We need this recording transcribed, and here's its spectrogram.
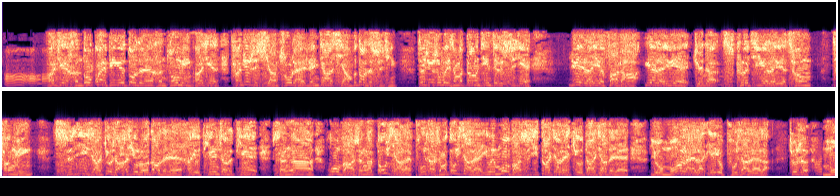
哦哦哦！而且很多怪癖越多的人很聪明，而且他就是想出来人家想不到的事情。这就是为什么当今这个世界越来越发达，越来越觉得科技越来越昌昌明。实际上就是阿修罗道的人，还有天上的天神啊、护法神啊都下来，菩萨什么都下来。因为末法时期大家来救大家的人，有魔来了，也有菩萨来了。就是魔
